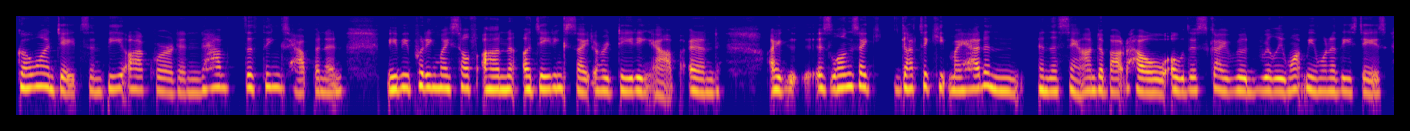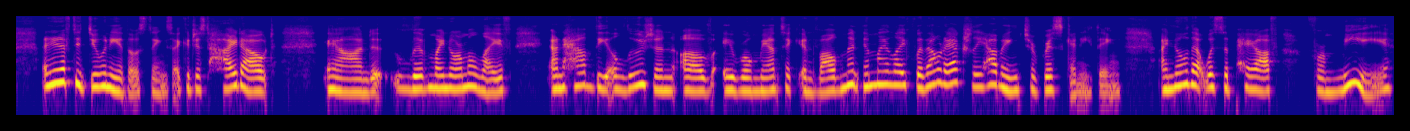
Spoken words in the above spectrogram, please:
go on dates and be awkward and have the things happen and maybe putting myself on a dating site or a dating app and I as long as I got to keep my head in in the sand about how, "Oh, this guy would really want me one of these days," I didn't have to do any of those things. I could just hide out and live my normal life and have the illusion of a romantic involvement in my life without actually having to risk anything. I know that was the payoff for me,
